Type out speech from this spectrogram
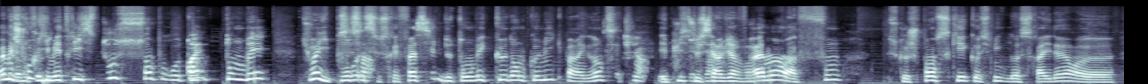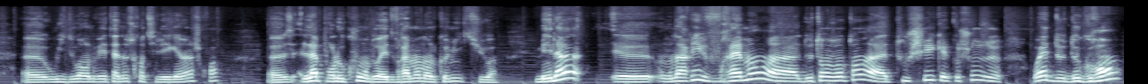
Ouais, mais je trouve qu'ils maîtrisent tous sans pour autant Ouais. tomber. Tu vois, il C'est pourrait, ça. ce serait facile de tomber que dans le comique, par exemple, clair. et puis de se clair. servir vraiment à fond ce que je pense qu'est Cosmic Ghost Rider, euh, euh, où il doit enlever Thanos quand il est gamin, je crois. Euh, là, pour le coup, on doit être vraiment dans le comique, tu vois. Mais là, on arrive vraiment à, de temps en temps à toucher quelque chose ouais, de, de grand.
